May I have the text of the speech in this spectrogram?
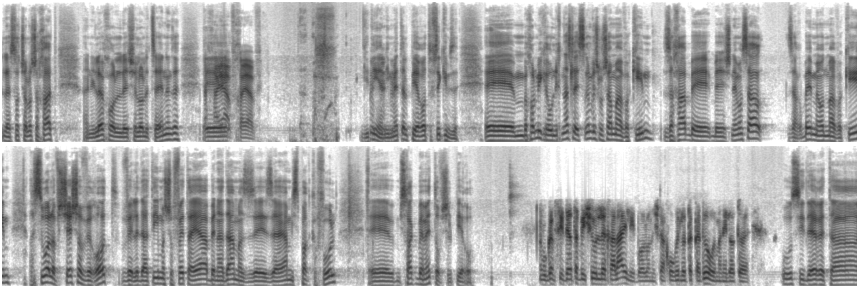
לעשות שלוש אחת, אני לא יכול שלא לציין את זה. חייב, חייב. גידי, אני מת על פיירו, תפסיק עם זה. אה, בכל מקרה, הוא נכנס ל-23 מאבקים, זכה ב-12, זה הרבה מאוד מאבקים, עשו עליו שש עבירות, ולדעתי אם השופט היה בן אדם, אז אה, זה היה מספר כפול. אה, משחק באמת טוב של פיירו. הוא גם סידר את הבישול לחלילי, בואו לא נשכח, הוריד לו את הכדור, אם אני לא טועה. הוא סידר את ה...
